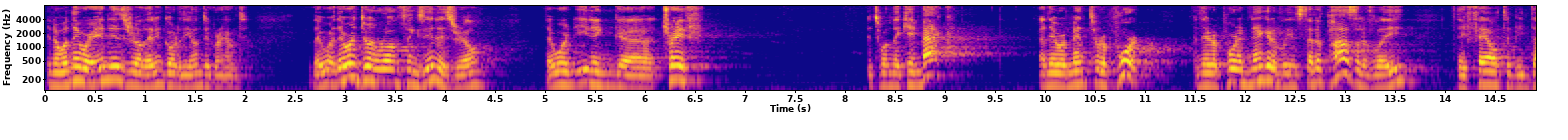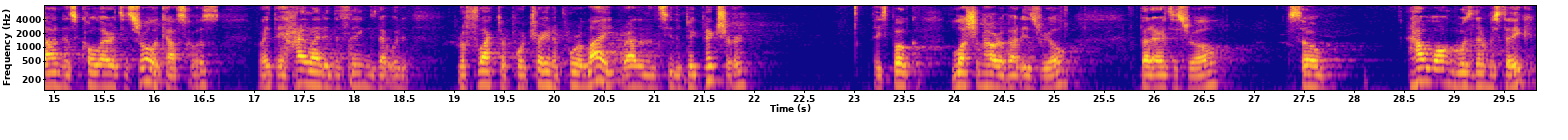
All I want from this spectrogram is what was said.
You know, when they were in Israel, they didn't go to the underground. They, were, they weren't doing wrong things in Israel. They weren't eating uh, treif. It's when they came back and they were meant to report. And they reported negatively instead of positively. They failed to be done as Kol Eretz Yisrael right? They highlighted the things that would reflect or portray in a poor light rather than see the big picture. They spoke lashon hara about Israel, about Eretz Israel. So, how long was their mistake?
